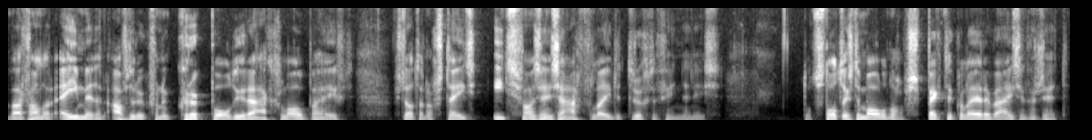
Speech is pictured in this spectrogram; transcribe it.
waarvan er één met een afdruk van een krukpol die raak gelopen heeft... zodat er nog steeds iets van zijn zaagverleden terug te vinden is... Tot slot is de molen nog op spectaculaire wijze verzet.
